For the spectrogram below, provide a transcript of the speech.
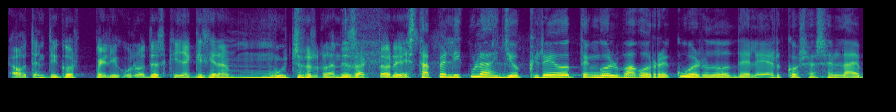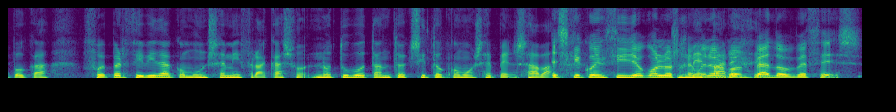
auténticos peliculotes que ya quisieran muchos grandes actores. Esta película, yo creo, tengo el vago recuerdo de leer cosas en la época, fue percibida como un semifracaso. No tuvo tanto éxito como se pensaba. Es que coincidió con los Me gemelos golpeando dos veces.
